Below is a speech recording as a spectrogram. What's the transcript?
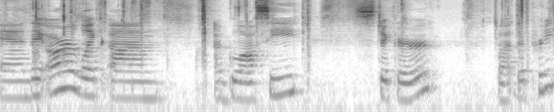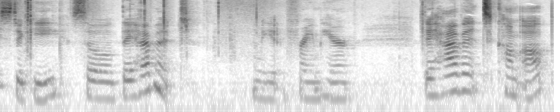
And they are like um, a glossy sticker, but they're pretty sticky. So they haven't, let me get a frame here. They haven't come up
